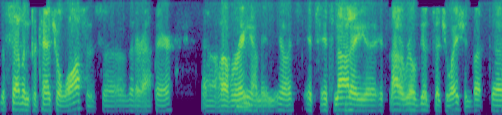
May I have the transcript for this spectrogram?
the seven potential losses uh, that are out there uh, hovering. I mean, you know, it's it's it's not a uh, it's not a real good situation, but. Uh,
